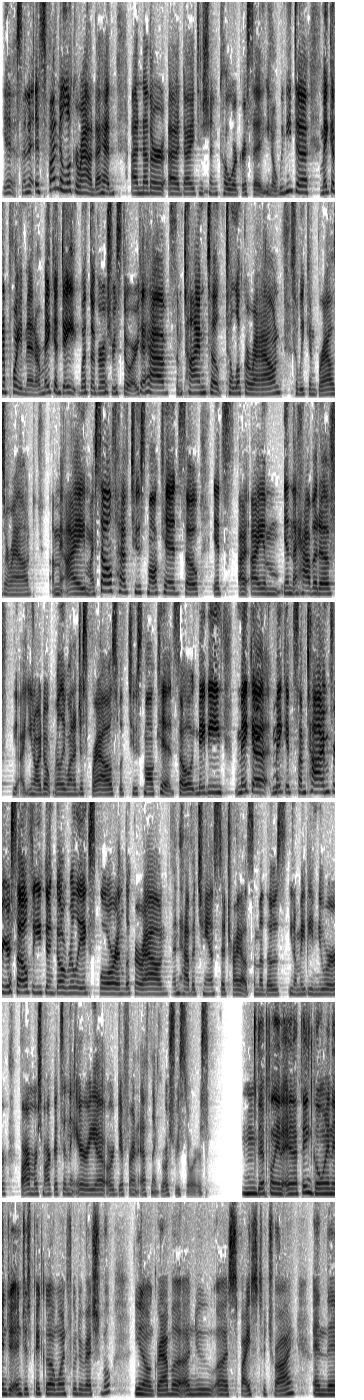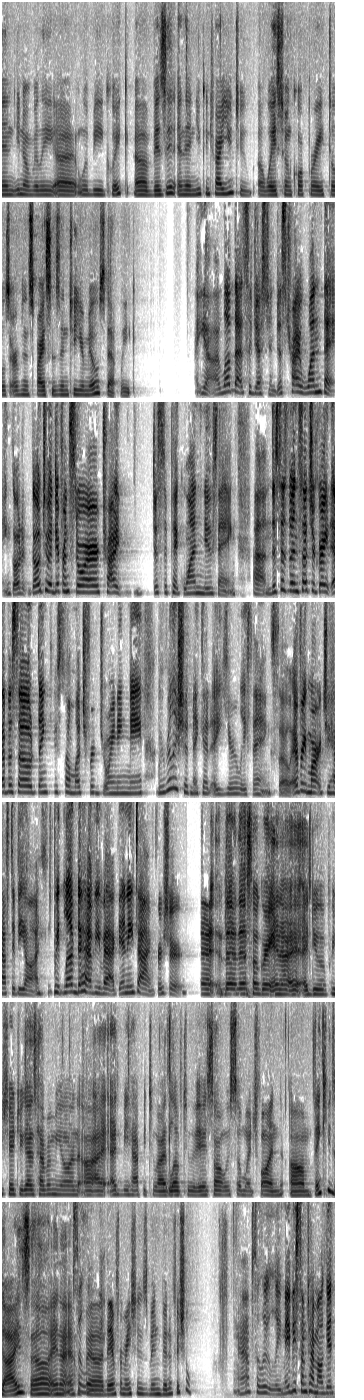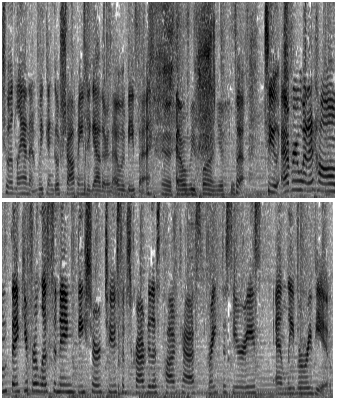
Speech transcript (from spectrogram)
Yes, and it's fun to look around. I had another uh, dietitian coworker said, you know, we need to make an appointment or make a date with the grocery store to have some time to to look around so we can browse around. I mean, I myself have two small kids, so it's I, I am in the habit of, you know, I don't really want to just browse with two small kids. So maybe make a make it some time for yourself that you can go really explore and look around and have a chance to try out some of those, you know, maybe newer farmers markets in the area or different ethnic grocery stores. Mm, definitely, and I think go in and, and just pick uh, one fruit or vegetable. You know, grab a, a new uh, spice to try, and then you know really uh, would be quick uh, visit, and then you can try YouTube ways to incorporate those herbs and spices into your meals that week. Yeah, I love that suggestion. Just try one thing. Go to go to a different store. Try just to pick one new thing. Um, this has been such a great episode. Thank you so much for joining me. We really should make it a yearly thing. So every March you have to be on. We'd love to have you back anytime for sure. That, that, that's so great, and I, I do appreciate you guys having me on. Uh, I, would be happy to. I'd love to. It's always so much fun. Um, thank you guys, uh, and Absolutely. I hope uh, the information has been beneficial. Absolutely. Maybe sometime I'll get to Atlanta and we can go shopping together. That would be fun. Yes, that would be fun. Yes. so, to everyone at home, thank you for listening. Be sure to subscribe to this podcast, rate the series, and leave a review.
